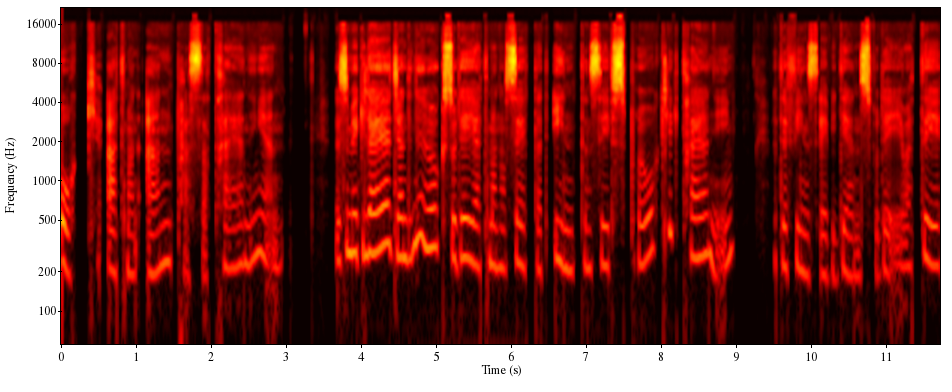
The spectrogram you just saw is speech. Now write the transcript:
Och att man anpassar träningen. Det som är glädjande nu också det är att man har sett att intensiv språklig träning, att det finns evidens för det och att det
